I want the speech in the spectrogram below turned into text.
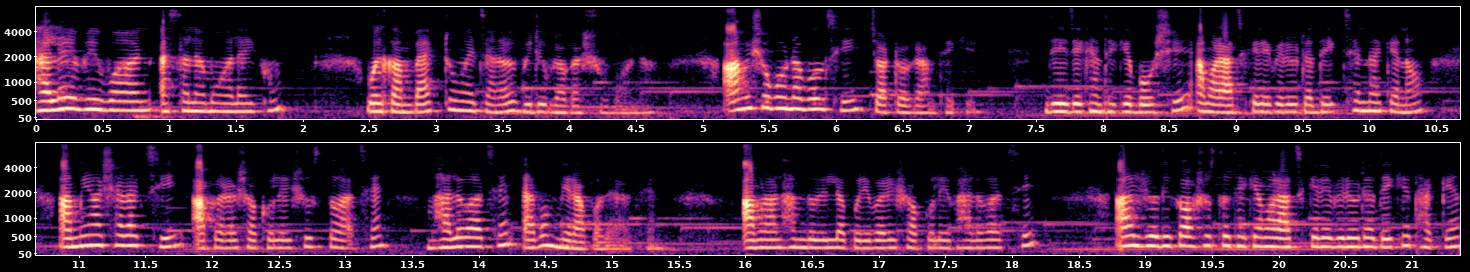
হ্যালো এভরিওয়ান, আসসালামু আলাইকুম। Welcome back to my channel video blogger Subarna. আমি সুবর্ণা বলছি চট্টগ্রাম থেকে। যে যেখান থেকে বসে আমার আজকের এই ভিডিওটা দেখছেন না কেন, আমি আশা রাখছি আপনারা সকলেই সুস্থ আছেন ভালো আছেন এবং নিরাপদে আছেন। আমরা আলহামদুলিল্লাহ পরিবারের সকলেই ভালো আছি। আর যদি অসুস্থ থেকে আমার আজকের এই ভিডিওটা দেখে থাকেন,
